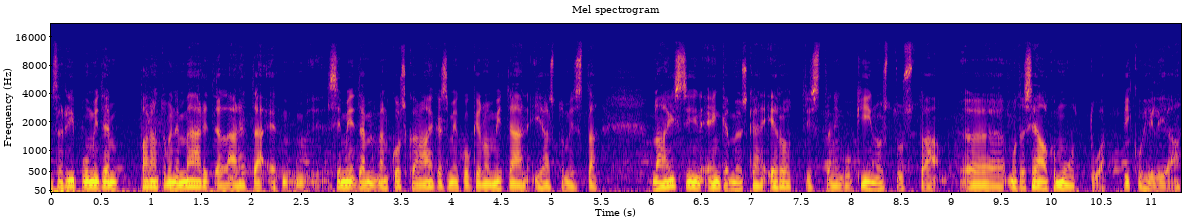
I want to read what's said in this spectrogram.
Se riippuu, miten parantuminen määritellään. Että, että se, mitä mä en koskaan aikaisemmin kokenut mitään ihastumista naisiin, enkä myöskään erottista niin kuin kiinnostusta, öö, mutta se alkoi muuttua pikkuhiljaa.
